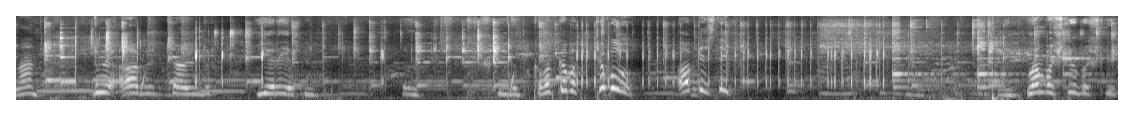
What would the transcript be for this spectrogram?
Lan. Dur abi tane dur. Yere yapayım. Şimdi kapat kapat. Çabuk. Abi destek. Lan başlıyor başlıyor.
